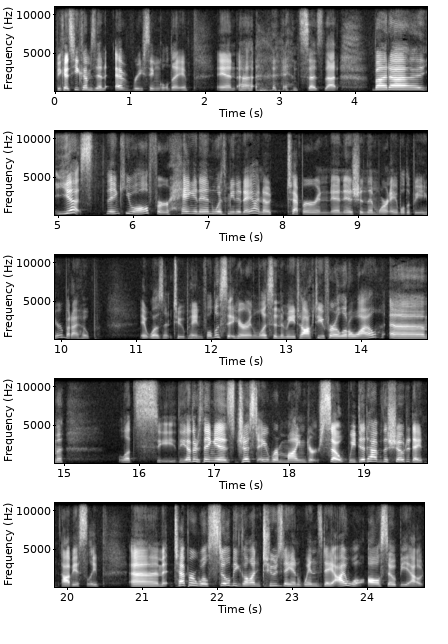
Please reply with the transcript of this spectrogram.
because he comes in every single day and uh, and says that. But uh, yes, thank you all for hanging in with me today. I know Tepper and, and Ish and them weren't able to be here, but I hope it wasn't too painful to sit here and listen to me talk to you for a little while. Um, let's see. The other thing is just a reminder. So we did have the show today, obviously. Um, Tepper will still be gone Tuesday and Wednesday. I will also be out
